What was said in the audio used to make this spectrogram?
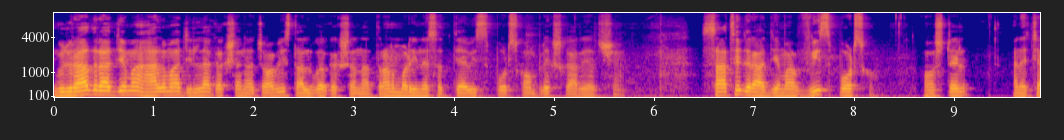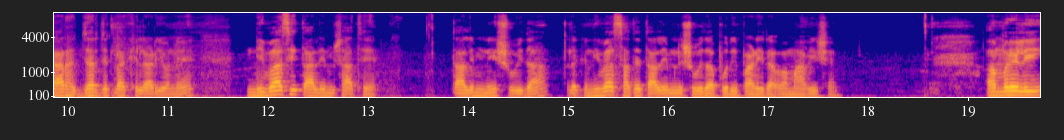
ગુજરાત રાજ્યમાં હાલમાં જિલ્લા કક્ષાના ચોવીસ, તાલુકા કક્ષાના ત્રણ મળીને સત્યાવીસ સ્પોર્ટ્સ કોમ્પ્લેક્સ કાર્યરત છે. સાથે જ રાજ્યમાં વીસ સ્પોર્ટ્સ હોસ્ટેલ અને ચાર હજાર જેટલા ખેલાડીઓને નિવાસી તાલીમ સાથે તાલીમની સુવિધા, એટલે કે નિવાસ સાથે તાલીમની સુવિધા પૂરી પાડી રાખવામાં આવી છે. અમરેલી,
